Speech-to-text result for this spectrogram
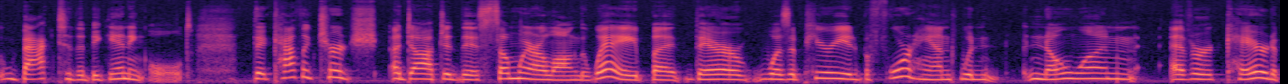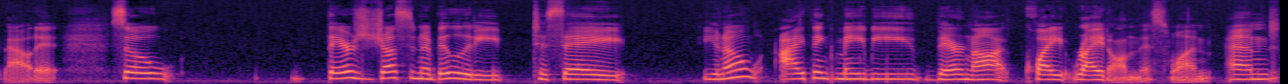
back to the beginning old. The Catholic Church adopted this somewhere along the way, but there was a period beforehand when no one ever cared about it. So there's just an ability to say, you know, I think maybe they're not quite right on this one. And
